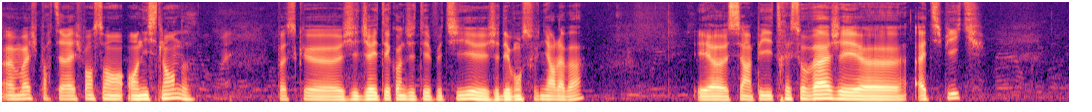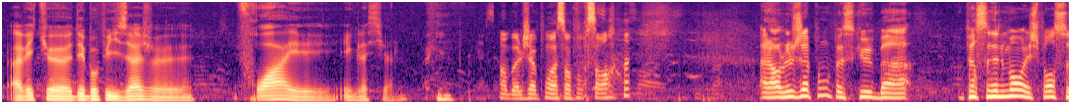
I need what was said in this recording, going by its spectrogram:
Euh, moi, je partirais, je pense, en, en Islande. Parce que j'ai déjà été quand j'étais petit et j'ai des bons souvenirs là-bas. Et euh, c'est un pays très sauvage et euh, atypique, avec euh, des beaux paysages euh, froids et, et glaciaux. Oh bah le Japon à 100%. Alors le Japon parce que bah personnellement et je pense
